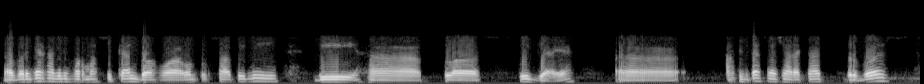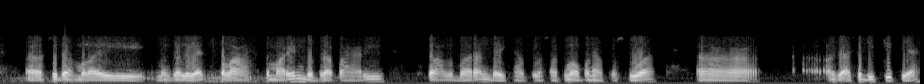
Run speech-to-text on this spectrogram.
Nah, pendengar kami informasikan bahwa untuk saat ini di H plus tiga ya uh, aktivitas masyarakat berbos uh, sudah mulai menggeliat setelah kemarin beberapa hari setelah Lebaran baik H plus satu maupun H plus dua uh, agak sedikit ya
